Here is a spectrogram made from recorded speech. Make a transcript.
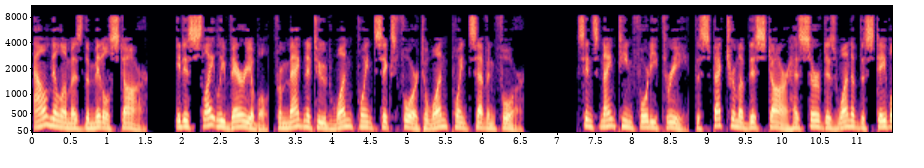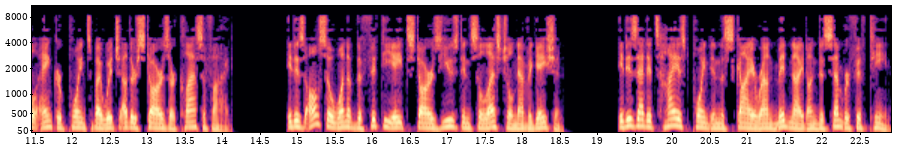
Alnilam is the middle star. It is slightly variable, from magnitude 1.64 to 1.74. Since 1943, the spectrum of this star has served as one of the stable anchor points by which other stars are classified. It is also one of the 58 stars used in celestial navigation. It is at its highest point in the sky around midnight on December 15.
